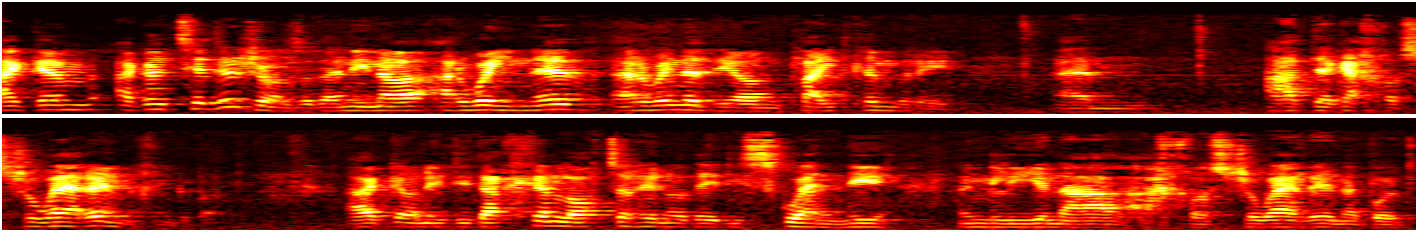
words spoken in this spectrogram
Ac, um, ac oedd Tudur Jones oedd yn un o arweinydd, arweinyddion Plaid Cymru um, adeg achos Tryweryn, chi'n gwybod. Ac o'n i wedi darllen lot o'r hyn o oedd wedi sgwennu ynglyn â achos Tryweryn a bod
